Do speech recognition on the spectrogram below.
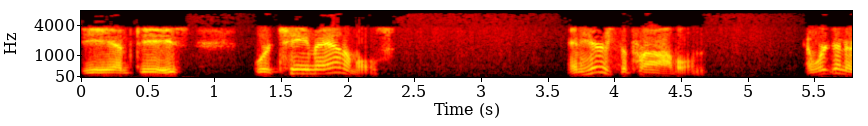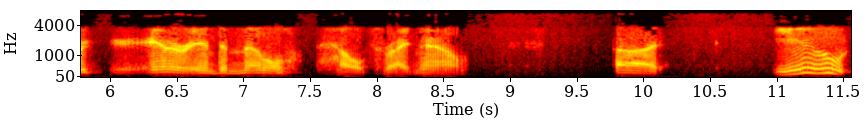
EMTs, we're team animals. And here's the problem. And we're going to enter into mental health right now. Uh, you,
